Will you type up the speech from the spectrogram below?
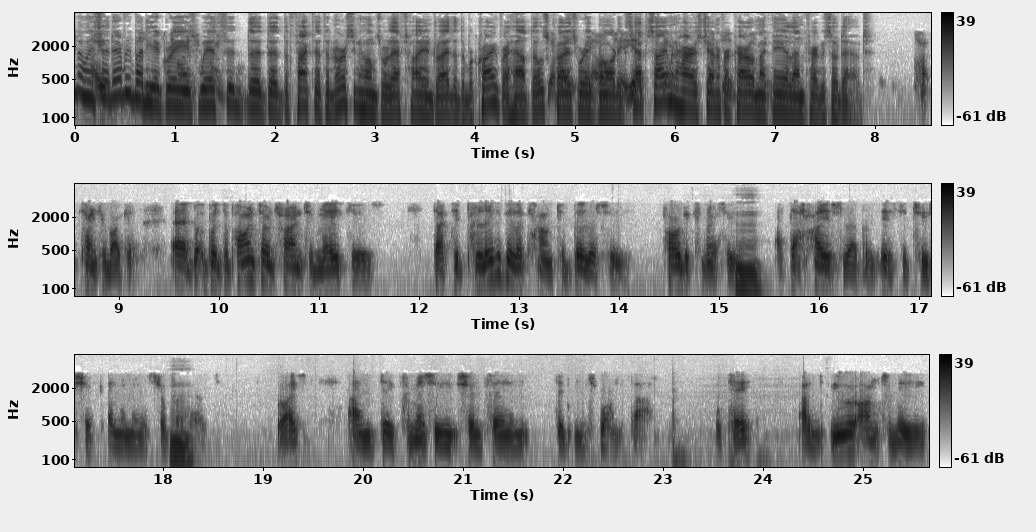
No, I said everybody agrees with the, the, the fact that the nursing homes were left high and dry, that they were crying for help. Those Yeah, cries were ignored, okay, except yes, Simon yeah. Harris, Jennifer Okay, Carroll. MacNeill, and Fergus O'Dowd. Th- Thank you, Michael. Uh, but, but the point I'm trying to make is that the political accountability for the committee Hmm. at the highest level is the Taoiseach and the Minister for Health, right? And the committee, Sinn Féin, didn't want that, okay? And you're on to me,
